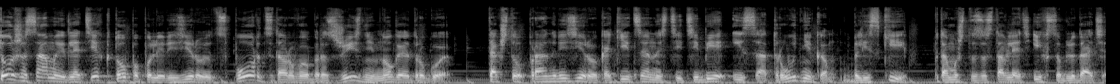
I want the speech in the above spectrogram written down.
То же самое и для тех, кто популяризирует спорт, здоровый образ жизни и многое другое. Так что проанализируй, какие ценности тебе и сотрудникам близки, потому что заставлять их соблюдать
